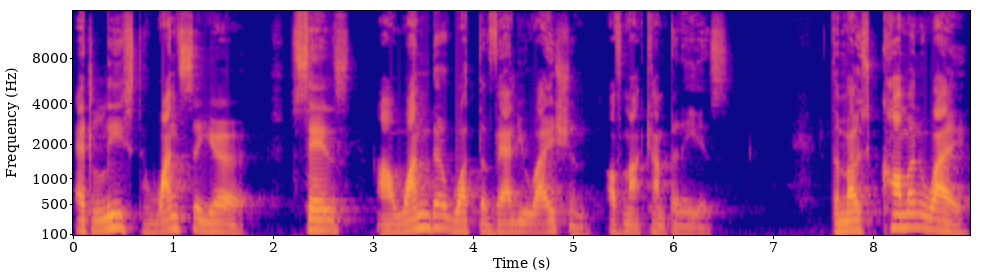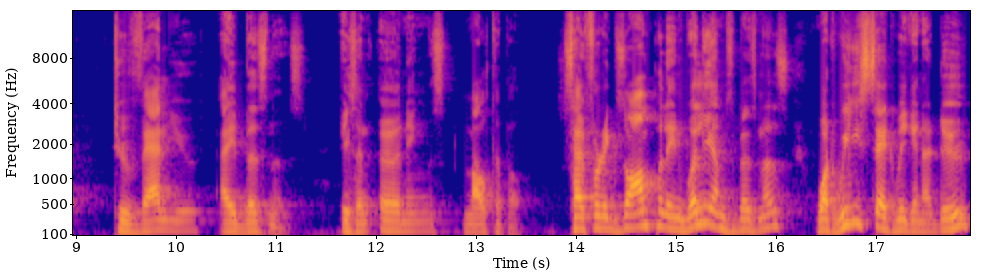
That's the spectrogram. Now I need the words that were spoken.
at least once a year, says, I wonder what the valuation of my company is. The most common way to value a business is an earnings multiple. So, for example, in William's business, what we said we're going to do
